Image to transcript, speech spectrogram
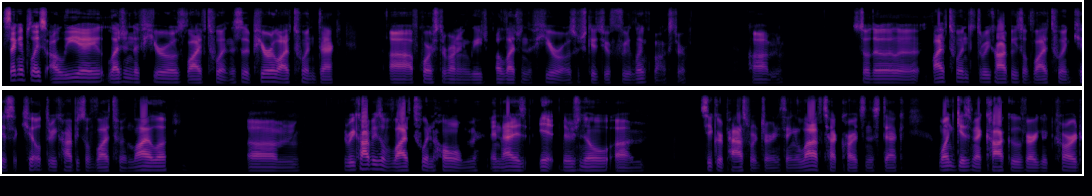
Second place, Alie, Legend of Heroes Live Twin. This is a pure Live Twin deck. Uh, of course, they're running Le- a Legend of Heroes, which gives you a free Link Monster. Um, so the Live Twins, three copies of Live Twin Ki-sikil, three copies of Live Twin Lil-la, um, three copies of Live Twin Home, and that is it. There's no um secret passwords or anything. A lot of tech cards in this deck. One Gizmek Kaku, very good card.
